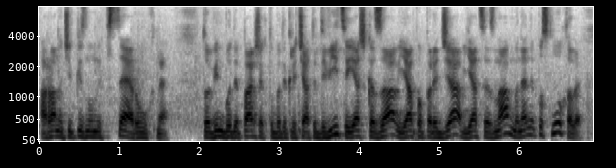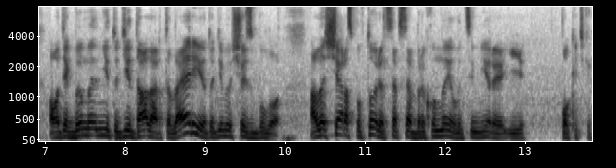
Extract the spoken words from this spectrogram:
а рано чи пізно у них все рухне. То він буде перший, хто буде кричати: Дивіться, я ж казав, я попереджав, я це знав, мене не послухали. А от якби мені тоді дали артилерію, тоді б щось було. Але ще раз повторю, це все брехуни, лицеміри і покидьки.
